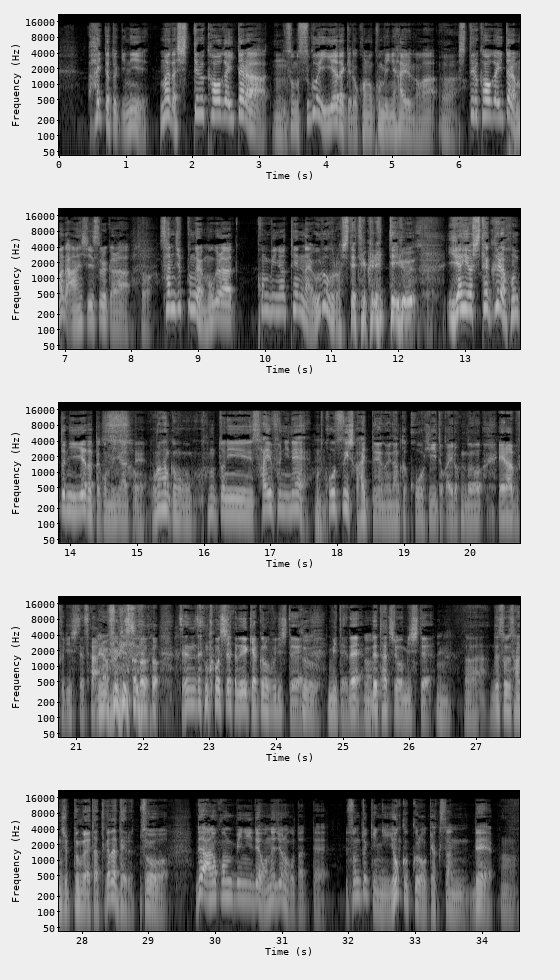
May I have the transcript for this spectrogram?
入った時に、まだ知ってる顔がいたら、うん。そのすごい嫌だけど、このコンビニに入るのは、うん。知ってる顔がいたらまだ安心するから、そう。30分ぐらいモグラ、コンビニの店内うろうろしててくれっていう依頼をしたぐらい本当に嫌だったコンビニがあって。俺なんかもう本当に財布にね、本当交通費しか入ってねえのになんかコーヒーとかいろんなの選ぶふりしてさ。選ぶふりして全然こう知らねえ客のふりして見てね。うんで、立ち読みして、んうんで、それで30分ぐらい経ってから出るそう。で、あのコンビニで同じようなことあって、その時によく来るお客さんで、うん。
